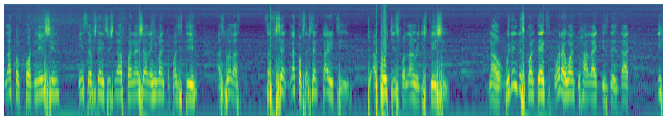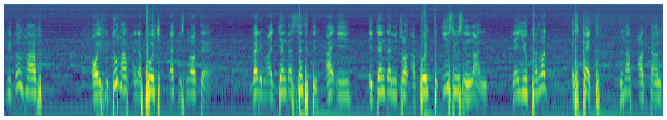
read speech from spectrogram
lack of coordination, insufficient institutional, financial, and human capacity, as well as sufficient lack of sufficient clarity to approaches for land registration. Now, within this context, what I want to highlight is this, that if you don't have, or if you do have an approach that is not uh, very much gender sensitive, i.e., a gender neutral approach to issues in land, then you cannot expect to have outcomes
